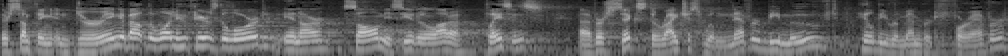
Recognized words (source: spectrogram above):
There's something enduring about the one who fears the Lord in our psalm. You see it in a lot of places. Uh, verse 6 The righteous will never be moved, he'll be remembered forever.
